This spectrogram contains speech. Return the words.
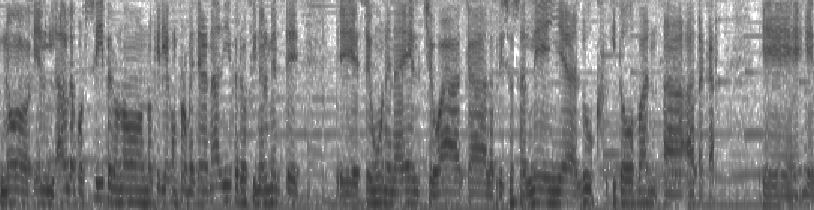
no, él habla por sí, pero no, no quería comprometer a nadie, pero finalmente eh, se unen a él Chewbacca, la princesa Leia, Luke y todos van a atacar. Eh,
